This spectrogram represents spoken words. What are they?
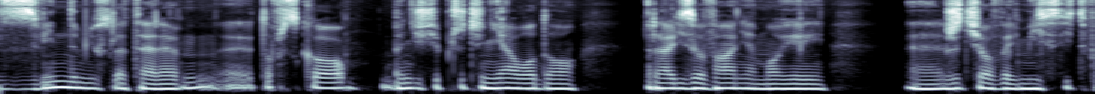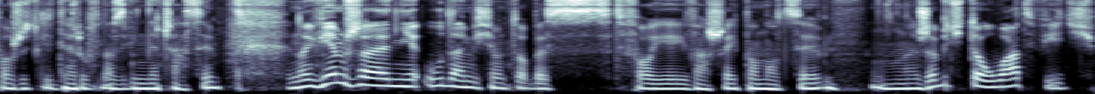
z zwinnym newsletterem, e, to wszystko będzie się przyczyniało do realizowania mojej życiowej misji tworzyć liderów na zwinne czasy. No i wiem, że nie uda mi się to bez Twojej, Waszej pomocy. Żeby Ci to ułatwić,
